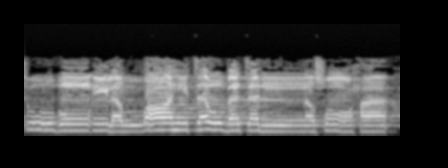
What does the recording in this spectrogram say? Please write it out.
توبوا إلى الله توبة نصوحا.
